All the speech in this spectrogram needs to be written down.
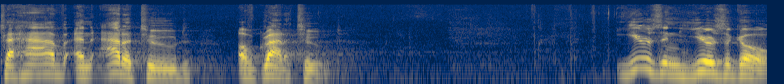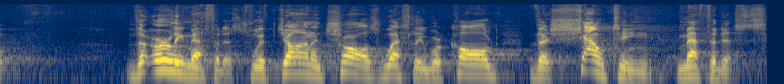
to have an attitude of gratitude. Years and years ago, the early Methodists with John and Charles Wesley were called the shouting Methodists.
